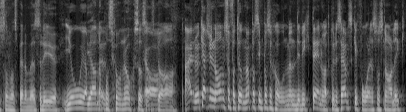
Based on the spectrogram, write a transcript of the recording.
som de spelar med. Så det är ju jo, det är andra positioner också som Ja. ska. Nej, då är det kanske någon som får tumma på sin position. Men det viktiga är nog att Kulusevski får en så snarlik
